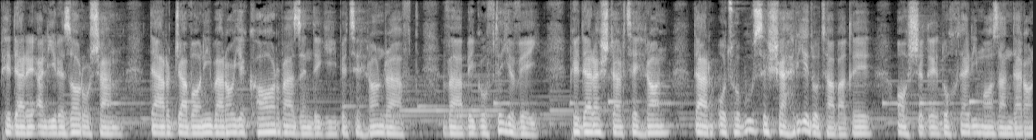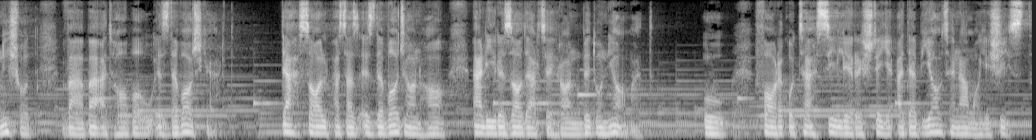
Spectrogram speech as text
پدر علیرضا روشن در جوانی برای کار و زندگی به تهران رفت و به گفته وی پدرش در تهران در اتوبوس شهری دو طبقه عاشق دختری مازندرانی شد و بعدها با او ازدواج کرد. ده سال پس از ازدواج آنها علی رضا در تهران به دنیا آمد. او فارغ و تحصیل رشته ادبیات نمایشی است.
